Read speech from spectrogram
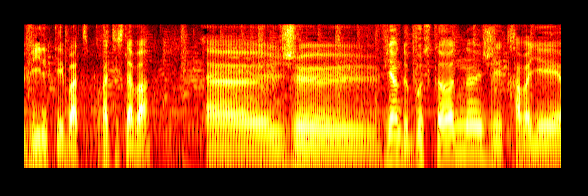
ville qui est Bratislava. je viens de Boston, j'ai travaillé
